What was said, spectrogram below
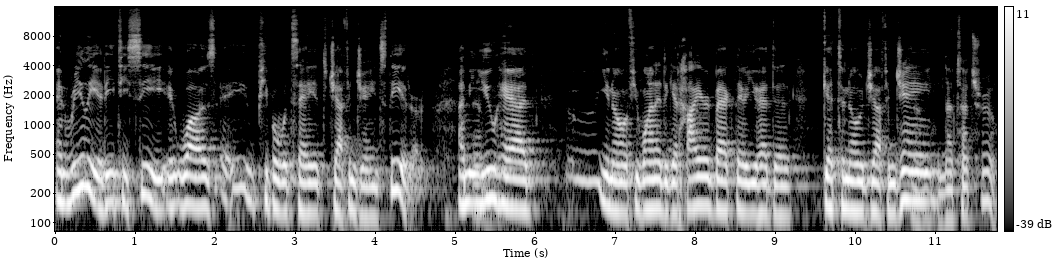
And really, at ETC, it was eh, people would say it's Jeff and Jane's theater. I mean, you had, you know, if you wanted to get hired back there, you had to get to know Jeff and Jane. that's not true.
